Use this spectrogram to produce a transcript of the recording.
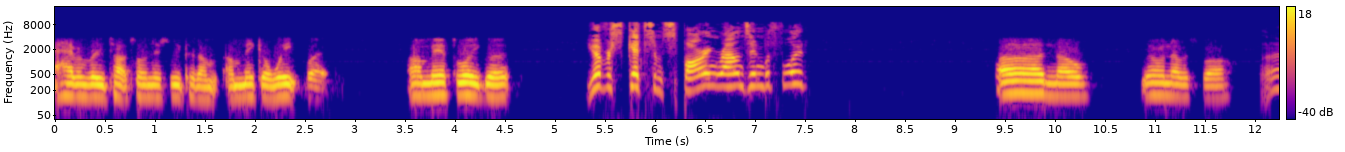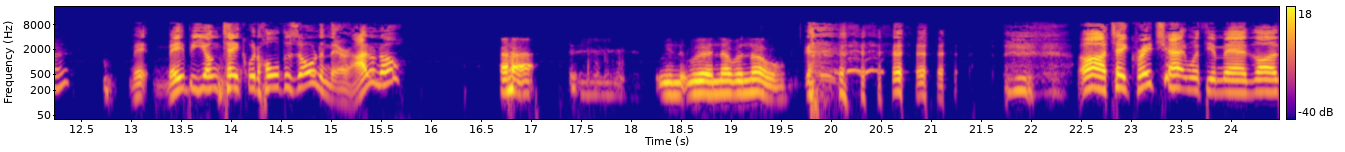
I haven't really talked to him this week because I'm I'm making weight, but um, me and Floyd good. You ever get some sparring rounds in with Floyd? Uh, no, we don't never spar. All right. Maybe Young Tank would hold his own in there. I don't know. we we'll never know. Oh, Tank, great chatting with you, man. Uh,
